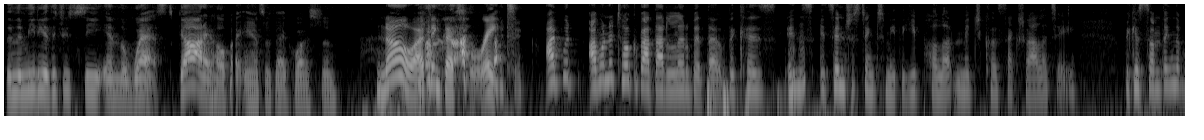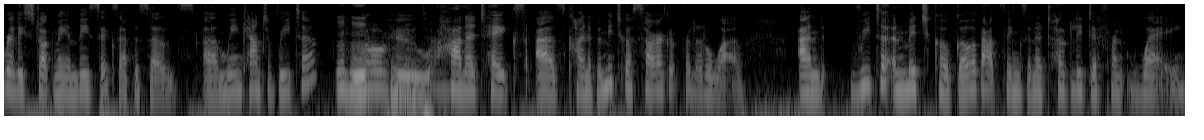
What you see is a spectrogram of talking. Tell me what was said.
than the media that you see in the West. God, I hope I answered that question. No, I think that's great. I would I want to talk about that a little bit though because mm-hmm. it's it's interesting to me that you pull up Michiko's sexuality because something that really struck me in these six episodes, um, we encounter Rita, mm-hmm. oh, who Rita. Hana takes as kind of a Michiko surrogate for a little while. And Rita and Michiko go about things in a totally different way,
